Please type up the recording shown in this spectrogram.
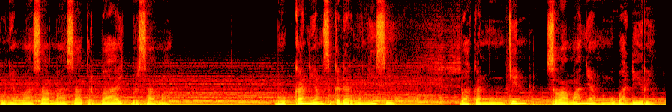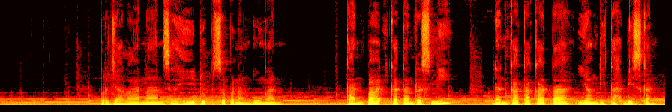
punya masa-masa terbaik bersama. Bukan yang sekedar mengisi, bahkan mungkin selamanya mengubah diri. Perjalanan sehidup sepenanggungan tanpa ikatan resmi dan kata-kata yang ditahbiskan.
